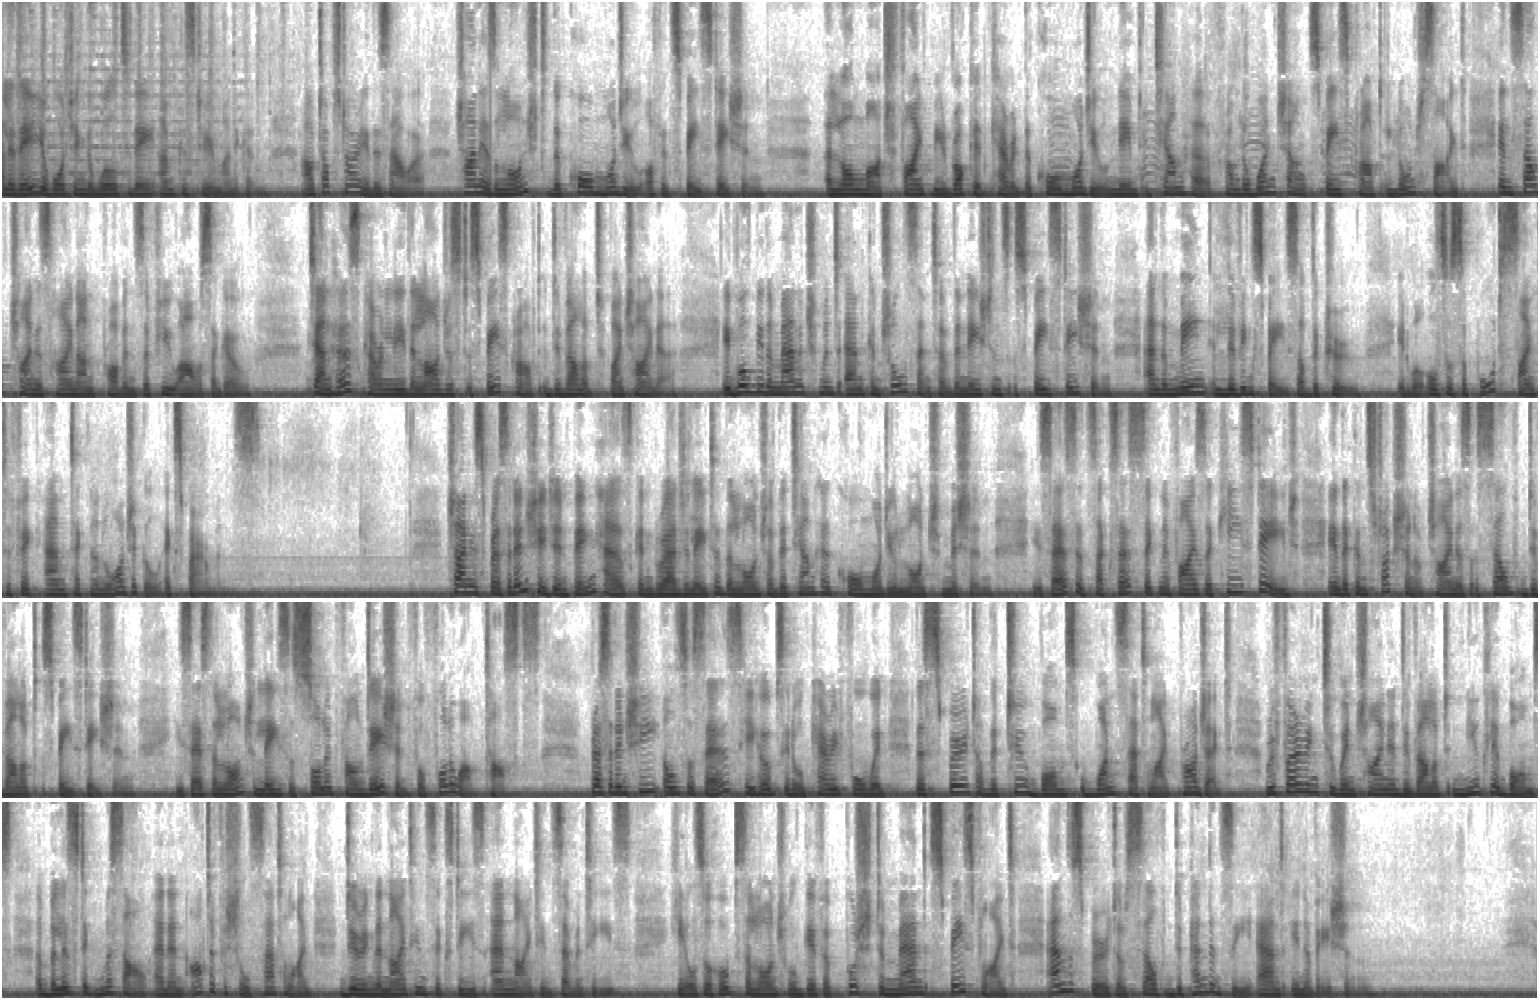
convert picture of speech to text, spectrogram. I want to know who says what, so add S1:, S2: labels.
S1: Hello there, you're watching The World Today. I'm Kasturi Manikan. Our top story this hour China has launched the core module of its space station. A Long March 5B rocket carried the core module named Tianhe from the Wenchang spacecraft launch site in South China's Hainan province a few hours ago. Tianhe is currently the largest spacecraft developed by China. It will be the management and control center of the nation's space station and the main living space of the crew. It will also support scientific and technological experiments. Chinese President Xi Jinping has congratulated the launch of the Tianhe core module launch mission. He says its success signifies a key stage in the construction of China's self developed space station. He says the launch lays a solid foundation for follow up tasks. President Xi also says he hopes it will carry forward the spirit of the two bombs, one satellite project, referring to when China developed nuclear bombs, a ballistic missile, and an artificial satellite during the 1960s and 1970s. He also hopes the launch will give a push to manned spaceflight and the spirit of self dependency and innovation.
